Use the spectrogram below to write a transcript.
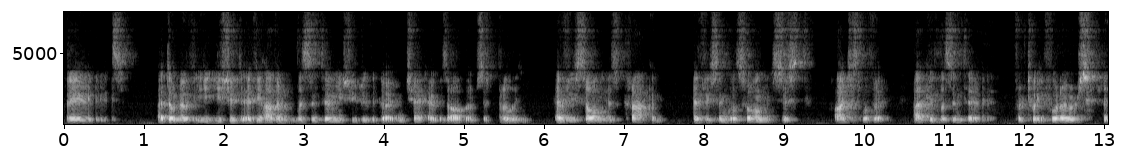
greats. I don't know if you, you should, if you haven't listened to him, you should really go out and check out his album. It's just brilliant. Every song is cracking. Every single song. It's just, I just love it. I could listen to it for 24 hours.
